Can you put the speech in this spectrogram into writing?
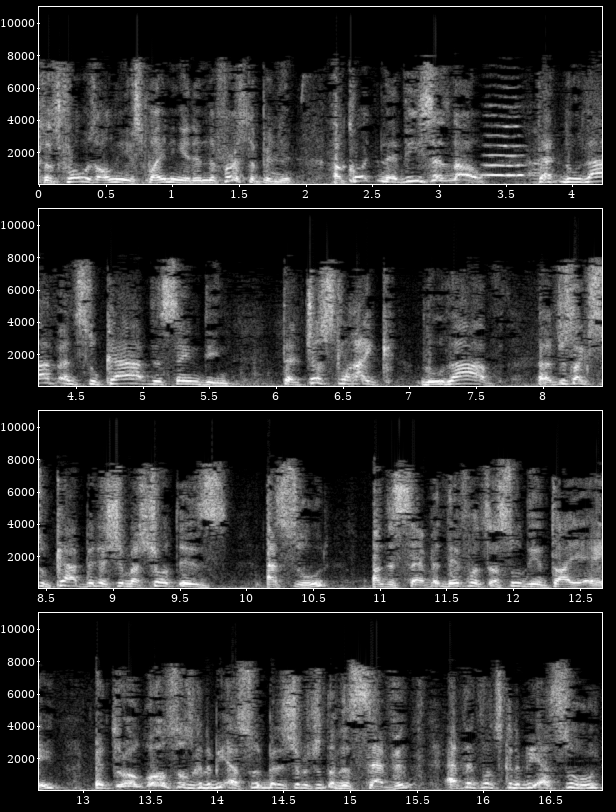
Tosfo was only explaining it in the first opinion. According to Levi, he says no, that Lulav and Sukkah have the same din. That just like Lulav, uh, just like Sukkah, bin Hashemashot is Asur, on the seventh, therefore it's asur the entire eight. Etrog also is going to be asur ben Shemashut on the seventh, and therefore it's going to be asur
